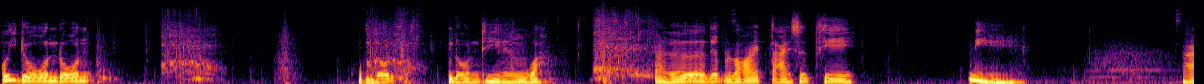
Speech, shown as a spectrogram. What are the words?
อุ้ยโดนโดน ผมโดนโดนทีนึงว่ะ เออ เรียบร้อยตายสักที นี่ผ้า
